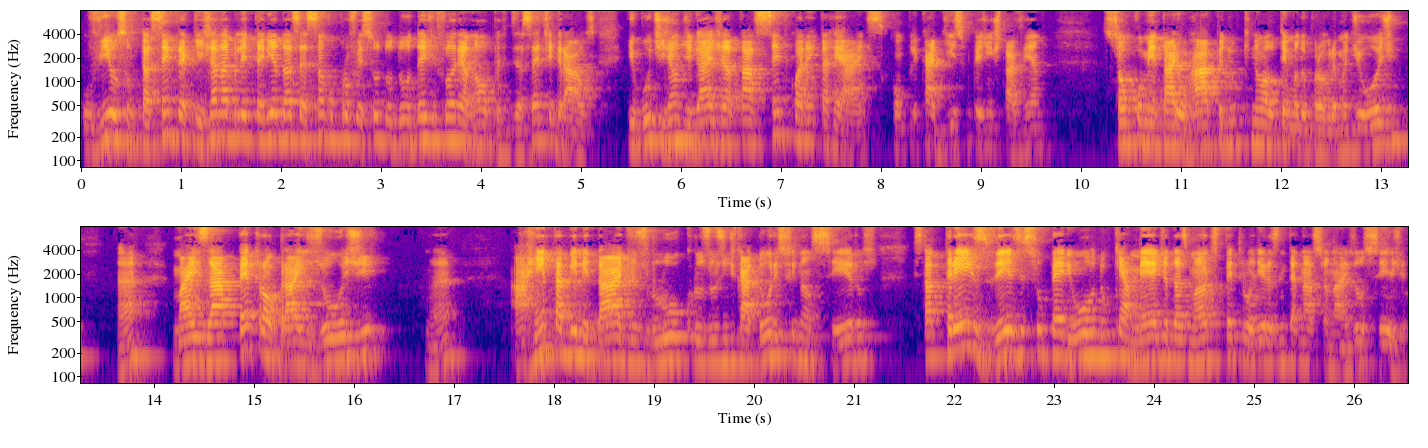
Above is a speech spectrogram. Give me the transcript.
O Wilson está sempre aqui, já na bilheteria da sessão com o professor Dudu, desde Florianópolis, 17 graus. E o botijão de gás já está a 140 reais. Complicadíssimo que a gente está vendo. Só um comentário rápido, que não é o tema do programa de hoje, né? mas a Petrobras hoje, né? a rentabilidade, os lucros, os indicadores financeiros, está três vezes superior do que a média das maiores petroleiras internacionais. Ou seja,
